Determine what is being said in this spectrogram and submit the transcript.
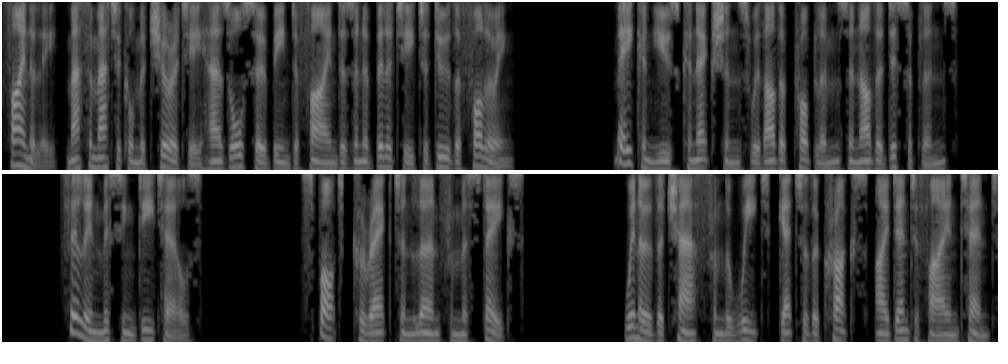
Finally, mathematical maturity has also been defined as an ability to do the following. Make and use connections with other problems and other disciplines. Fill in missing details. Spot, correct and learn from mistakes. Winnow the chaff from the wheat, get to the crux, identify intent.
